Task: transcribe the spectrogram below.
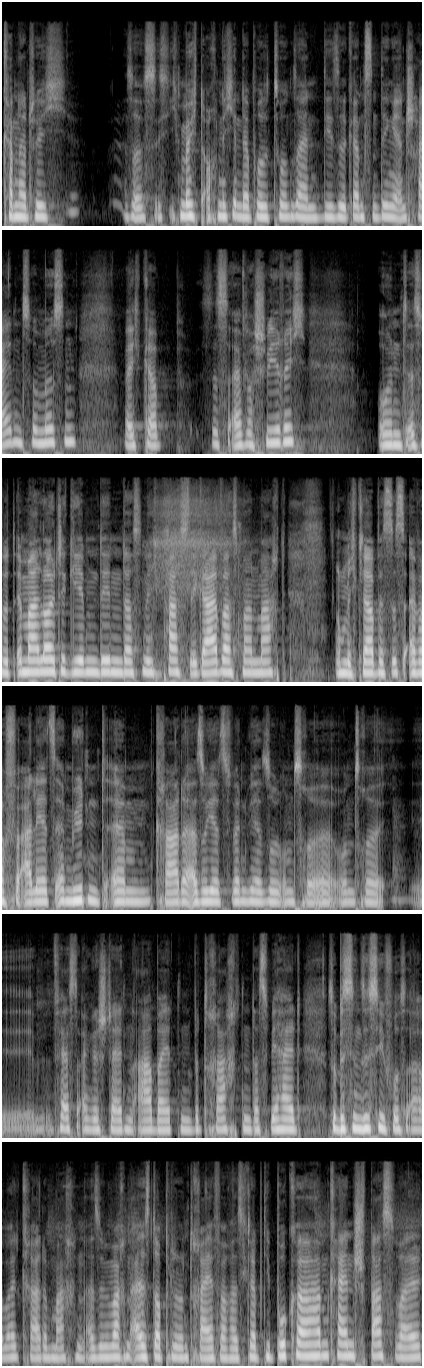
kann natürlich, also ich möchte auch nicht in der Position sein, diese ganzen Dinge entscheiden zu müssen, weil ich glaube, es ist einfach schwierig. Und es wird immer Leute geben, denen das nicht passt, egal was man macht. Und ich glaube, es ist einfach für alle jetzt ermüdend, ähm, gerade, also jetzt, wenn wir so unsere, unsere festangestellten Arbeiten betrachten, dass wir halt so ein bisschen Sisyphus-Arbeit gerade machen. Also wir machen alles doppelt und dreifach. Also ich glaube, die Booker haben keinen Spaß, weil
